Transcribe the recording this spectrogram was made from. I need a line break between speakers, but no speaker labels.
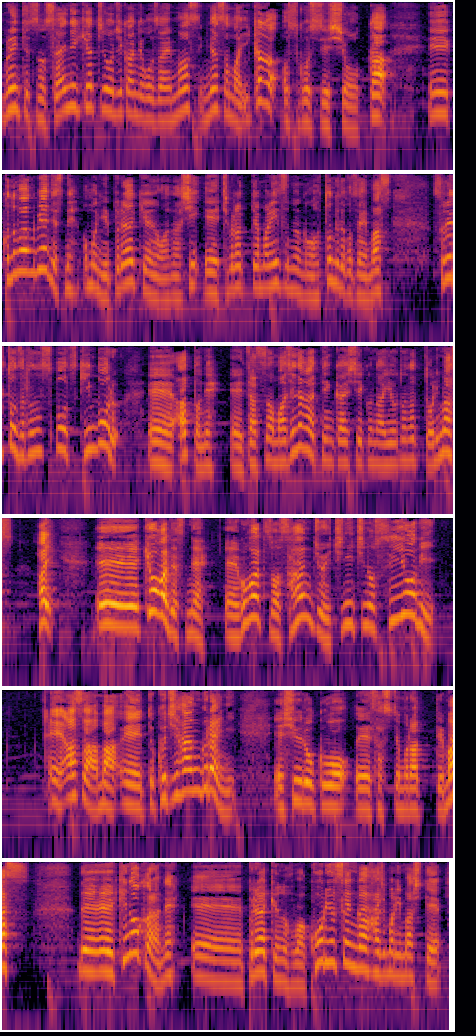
プレンテスの最年キャッチのお時間でございます。皆様いかがお過ごしでしょうか、えー、この番組はですね主にプロ野球のお話、えー、千葉ロッテマリズムがほとんどでございます。それとザラのスポーツ金ボール、えー、あとね、えー、雑談を交えながら展開していく内容となっております。はい、えー、今日がですね5月の31日の水曜日。え朝、まあえー、と9時半ぐらいに収録を、えさせてもらってます。で昨日からね、えー、プロ野球の方は交流戦が始まりまして、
